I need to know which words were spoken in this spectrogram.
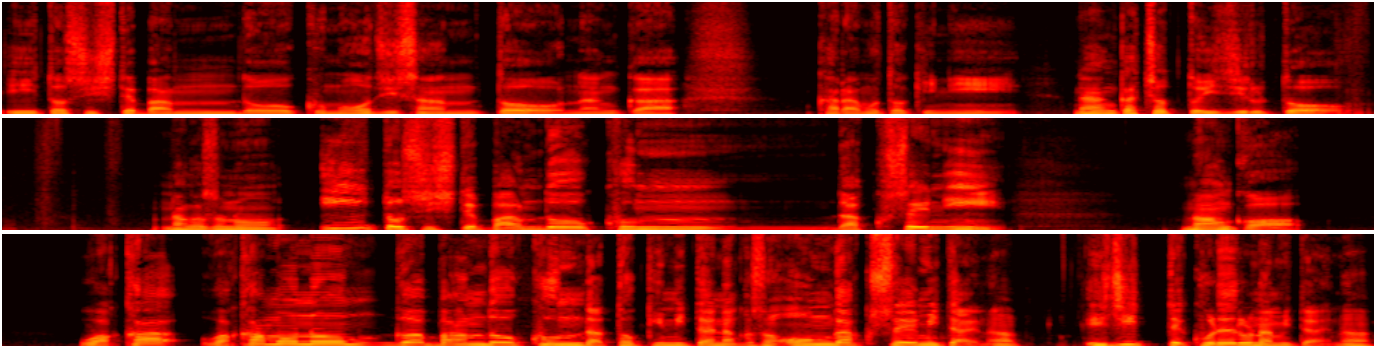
いい年してバンドを組むおじさんと、なんか、絡むときに、なんかちょっといじると、なんかその、いい年してバンドを組んだくせに、なんか、若、若者がバンドを組んだ時みたいな、なんかその音楽性みたいな、いじってくれるなみたいな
